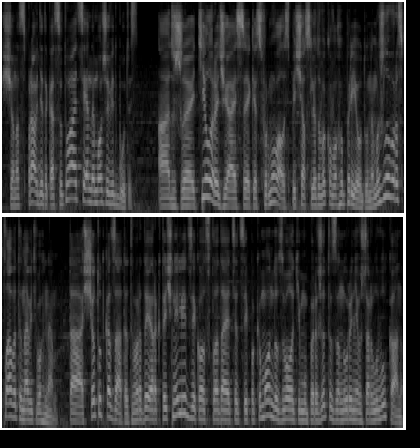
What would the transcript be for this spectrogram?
що насправді така ситуація не може відбутись. Адже тіло Реджіайса, яке сформувалось під час льодовикового періоду, неможливо розплавити навіть вогнем. Та що тут казати, твердий арктичний лід, з якого складається цей покемон, дозволить йому пережити занурення в жарло вулкану,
